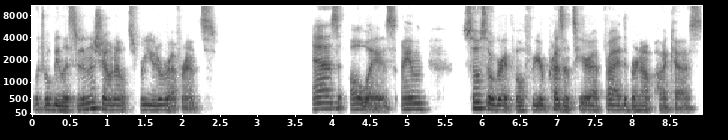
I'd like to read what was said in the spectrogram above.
which will be listed in the show notes for you to reference. As always, I am so, so grateful for your presence here at Fried the Burnout Podcast.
